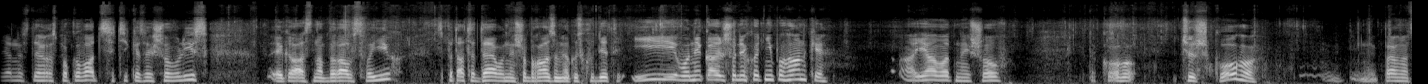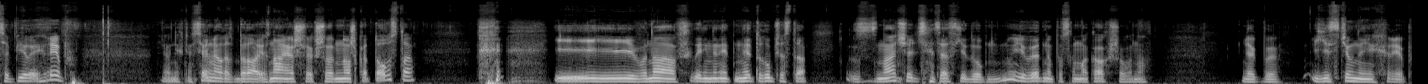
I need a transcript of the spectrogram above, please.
Я не встиг розпакуватися, тільки зайшов в ліс, якраз набирав своїх, спитати, де вони, щоб разом якось ходити. І вони кажуть, що не хоч ні поганки. А я от знайшов такого чужкого. Певно, це білий гриб. Я в них не сильно розбираю. Знаю, що якщо ножка товста і вона всередині не, не трубчаста, значить це з'їдобний. Ну і видно по самаках, що вона якби їстівний гриб.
